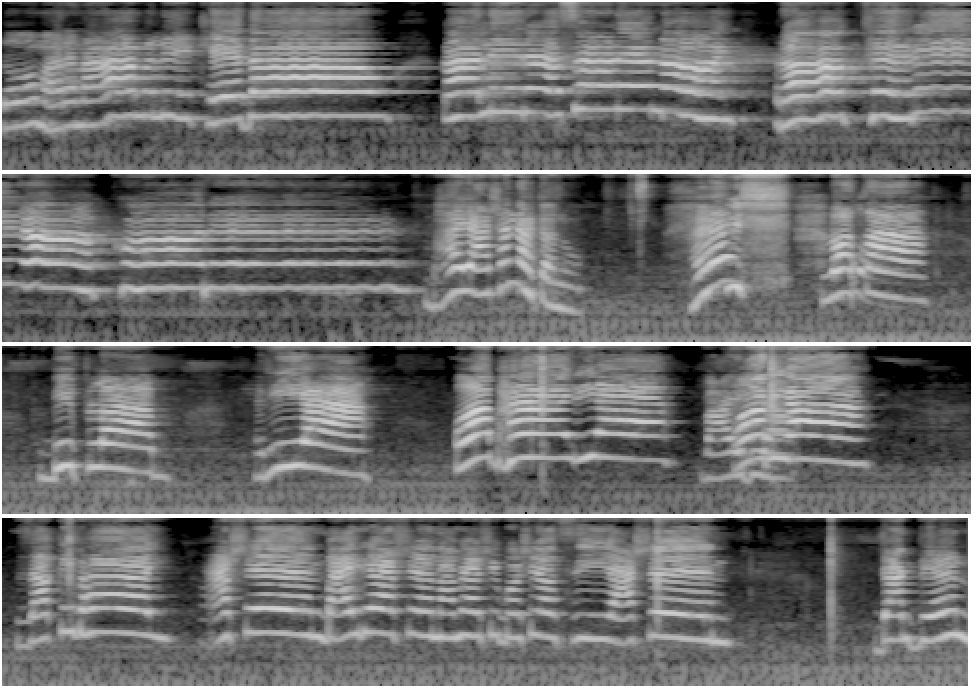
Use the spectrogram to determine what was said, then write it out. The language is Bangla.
তোমার নাম লিখে দাও। কালির সাড়ে নয় রক্ষেরি অক্ষরে। ভাই আসে না কেন? হ্যাঁ? লতা বিপ্লব রিয়া। ও ভাই রিয়া। ভাই ও রিয়া। রিয়া। জাকি ভাই আসেন। বাইরে আসেন আমি আসি বসে আছি। আসেন। ডাক দেন।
